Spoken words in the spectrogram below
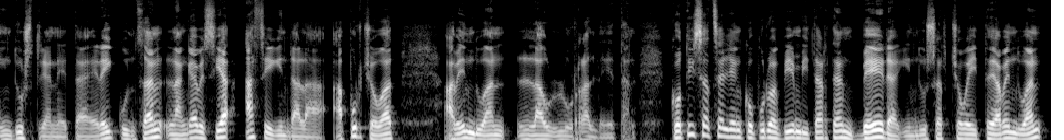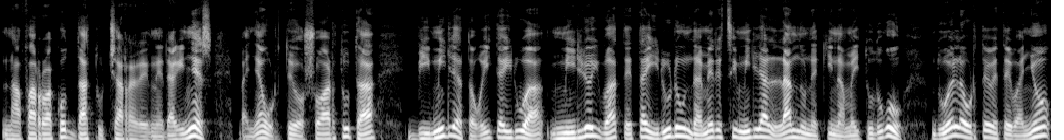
industrian eta eraikuntzan langabezia hazi egindala apurtxo bat, abenduan lau lurraldeetan. Kotizatzaileen kopuruak bien bitartean behera gindu zertxo baite abenduan Nafarroako datu txarraren eraginez, baina urte oso hartuta, 2008a milioi bat eta irureunda emeretzi mila landunekin amaitu dugu. Duela urte bete baino,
